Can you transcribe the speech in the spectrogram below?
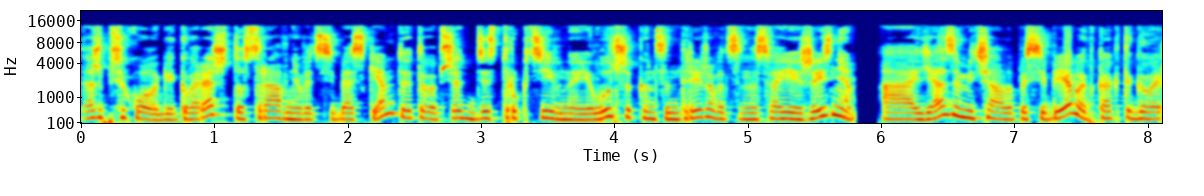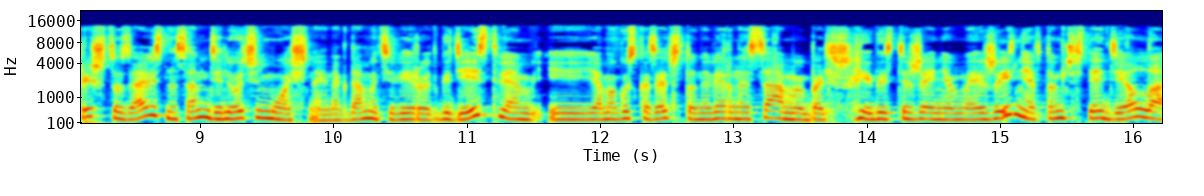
Даже психологи говорят, что сравнивать себя с кем-то это вообще деструктивно, и лучше концентрироваться на своей жизни. А я замечала по себе, вот как ты говоришь, что зависть на самом деле очень мощная, иногда мотивирует к действиям, и я могу сказать, что, наверное, самые большие достижения в моей жизни я в том числе делала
